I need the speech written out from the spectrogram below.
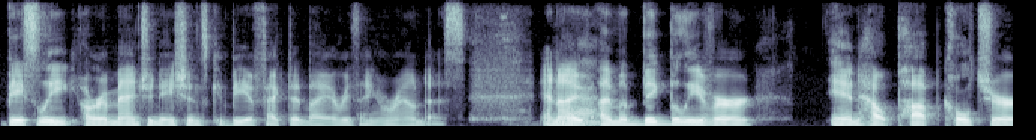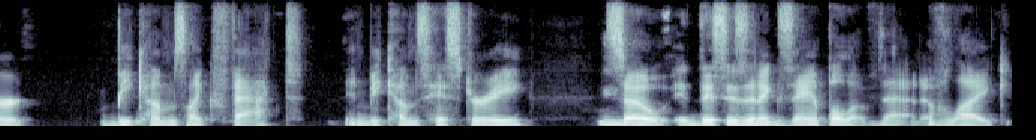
basically our imaginations can be affected by everything around us. And yeah. I, I'm a big believer in how pop culture becomes like fact and becomes history. Mm-hmm. So this is an example of that, of like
